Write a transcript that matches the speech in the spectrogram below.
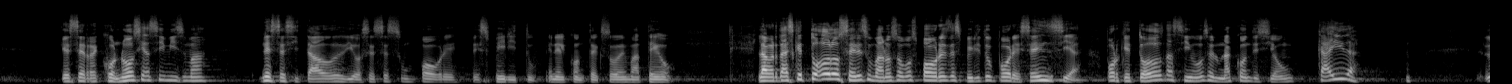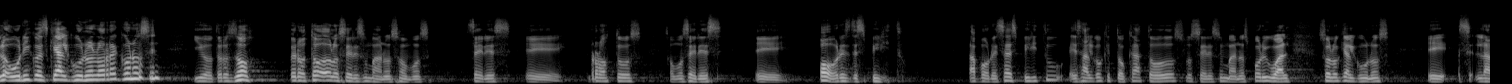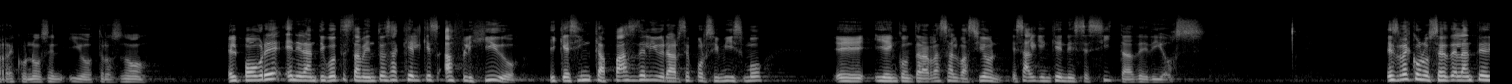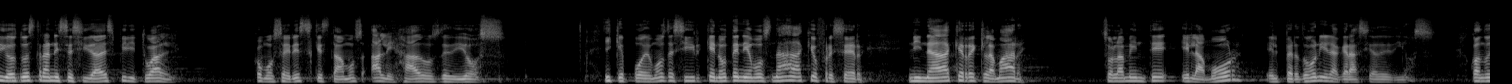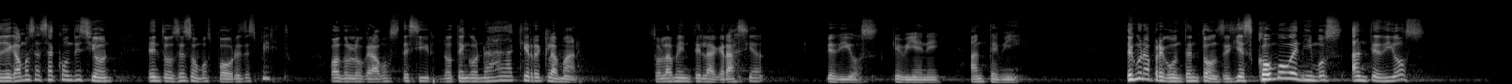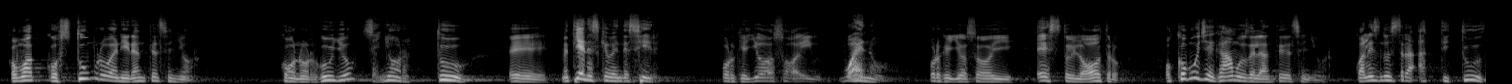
que se reconoce a sí misma necesitado de Dios. Ese es un pobre de espíritu en el contexto de Mateo. La verdad es que todos los seres humanos somos pobres de espíritu por esencia, porque todos nacimos en una condición caída. Lo único es que algunos lo reconocen y otros no, pero todos los seres humanos somos seres eh, rotos, somos seres eh, pobres de espíritu. La pobreza de espíritu es algo que toca a todos los seres humanos por igual, solo que algunos eh, la reconocen y otros no. El pobre en el Antiguo Testamento es aquel que es afligido y que es incapaz de liberarse por sí mismo y encontrar la salvación. Es alguien que necesita de Dios. Es reconocer delante de Dios nuestra necesidad espiritual como seres que estamos alejados de Dios y que podemos decir que no tenemos nada que ofrecer ni nada que reclamar, solamente el amor, el perdón y la gracia de Dios. Cuando llegamos a esa condición, entonces somos pobres de espíritu. Cuando logramos decir, no tengo nada que reclamar, solamente la gracia de Dios que viene ante mí. Tengo una pregunta entonces, y es, ¿cómo venimos ante Dios? ¿Cómo acostumbro venir ante el Señor? Con orgullo, Señor, tú eh, me tienes que bendecir, porque yo soy bueno, porque yo soy esto y lo otro. ¿O cómo llegamos delante del Señor? ¿Cuál es nuestra actitud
